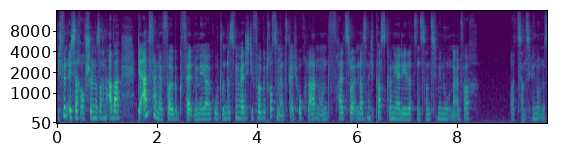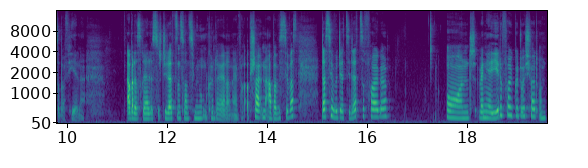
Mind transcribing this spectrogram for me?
ich finde, ich sage auch schöne Sachen. Aber der Anfang der Folge gefällt mir mega gut. Und deswegen werde ich die Folge trotzdem jetzt gleich hochladen. Und falls Leuten das nicht passt, können ja die letzten 20 Minuten einfach. Oh, 20 Minuten ist aber viel, ne? Aber das ist realistisch. Die letzten 20 Minuten könnt ihr ja dann einfach abschalten. Aber wisst ihr was? Das hier wird jetzt die letzte Folge. Und wenn ihr jede Folge durchhört und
